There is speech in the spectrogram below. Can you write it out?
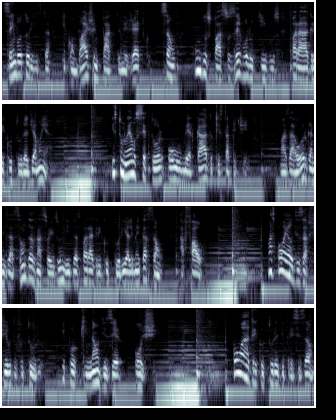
sem motorista e com baixo impacto energético são um dos passos evolutivos para a agricultura de amanhã. Isto não é o setor ou o mercado que está pedindo, mas a Organização das Nações Unidas para a Agricultura e Alimentação, a FAO. Mas qual é o desafio do futuro? E por que não dizer hoje? Com a agricultura de precisão,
